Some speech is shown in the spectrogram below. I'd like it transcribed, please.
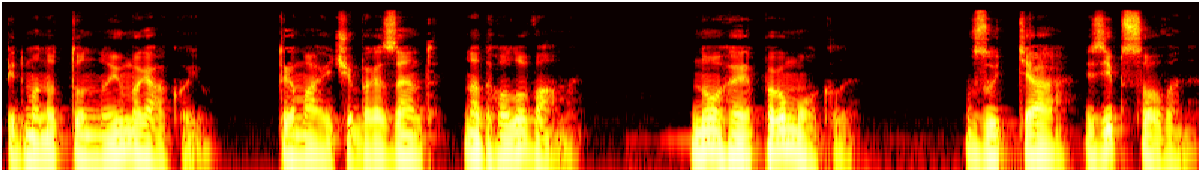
під монотонною мрякою, тримаючи брезент над головами. Ноги промокли, взуття зіпсоване,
